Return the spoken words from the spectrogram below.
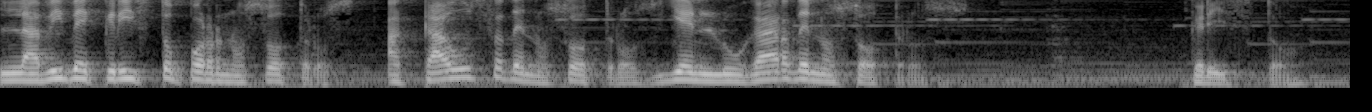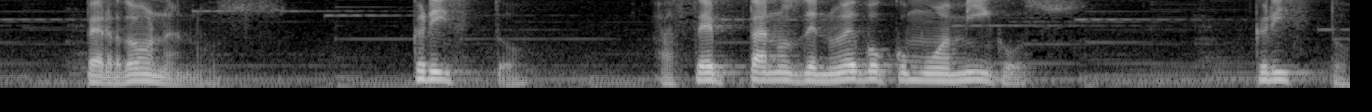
la vive Cristo por nosotros, a causa de nosotros y en lugar de nosotros. Cristo, perdónanos. Cristo, acéptanos de nuevo como amigos. Cristo,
